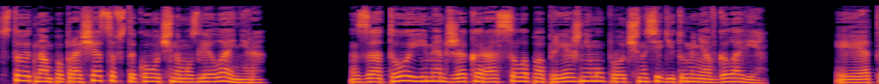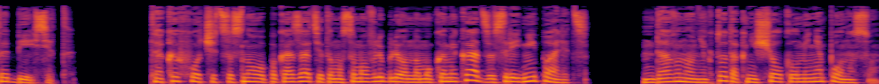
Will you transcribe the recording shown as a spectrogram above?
Стоит нам попрощаться в стыковочном узле лайнера. Зато имя Джека Рассела по-прежнему прочно сидит у меня в голове. И это бесит. Так и хочется снова показать этому самовлюбленному камикадзе средний палец. Давно никто так не щелкал меня по носу.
